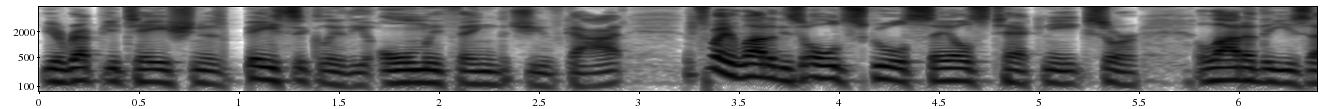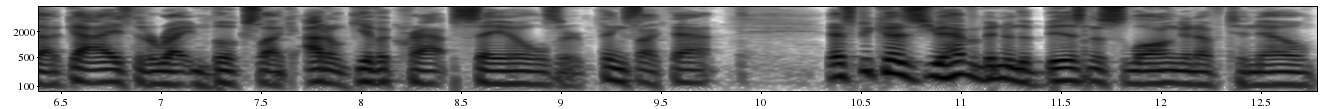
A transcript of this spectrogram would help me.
Your reputation is basically the only thing that you've got. That's why a lot of these old school sales techniques, or a lot of these uh, guys that are writing books like I Don't Give a Crap Sales, or things like that, that's because you haven't been in the business long enough to know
